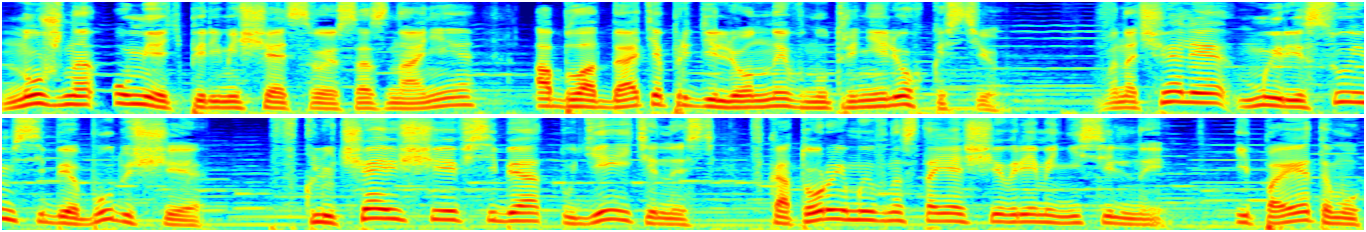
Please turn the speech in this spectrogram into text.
Нужно уметь перемещать свое сознание, обладать определенной внутренней легкостью – Вначале мы рисуем себе будущее, включающее в себя ту деятельность, в которой мы в настоящее время не сильны, и поэтому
